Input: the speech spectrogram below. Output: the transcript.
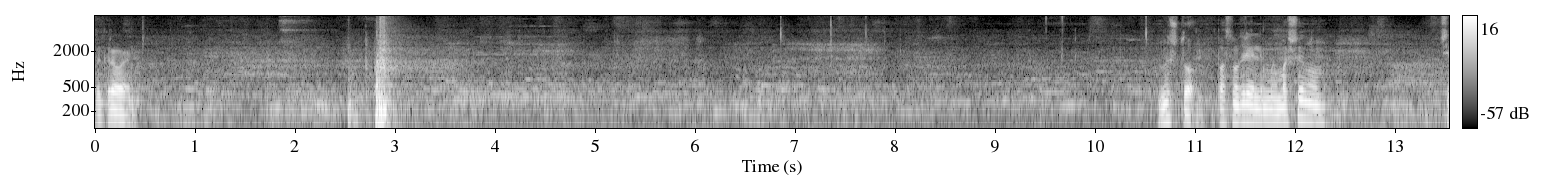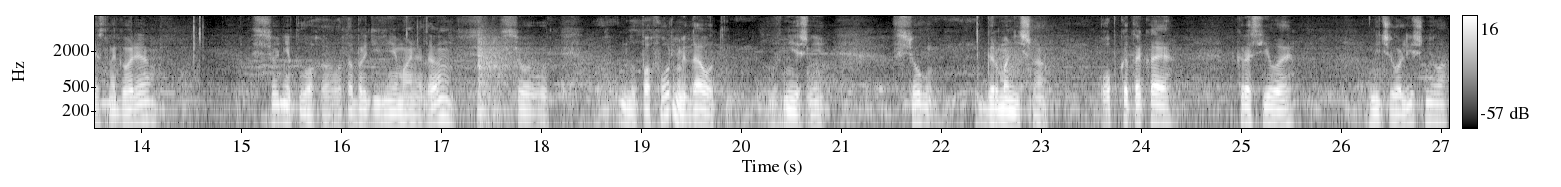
Закрываем. Ну что, посмотрели мы машину. Честно говоря, все неплохо. Вот обратите внимание, да, все ну, по форме, да, вот внешне все гармонично. Попка такая красивая, ничего лишнего.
